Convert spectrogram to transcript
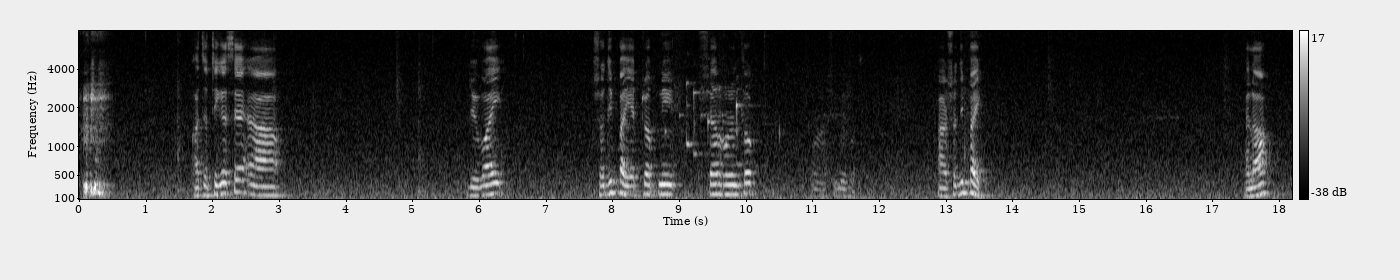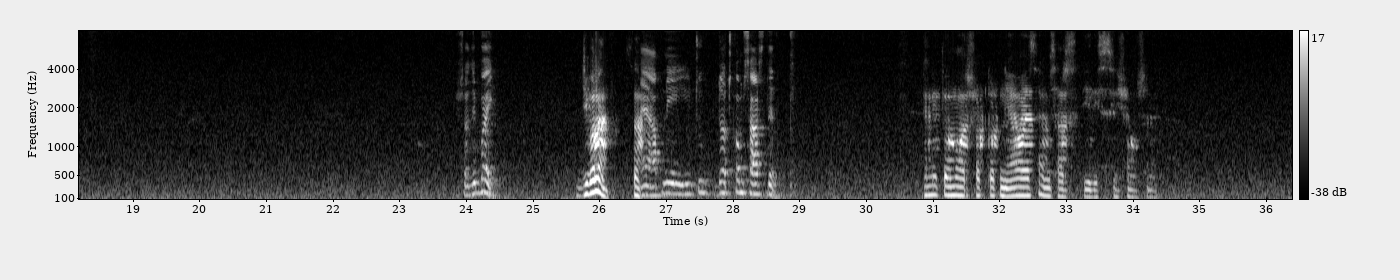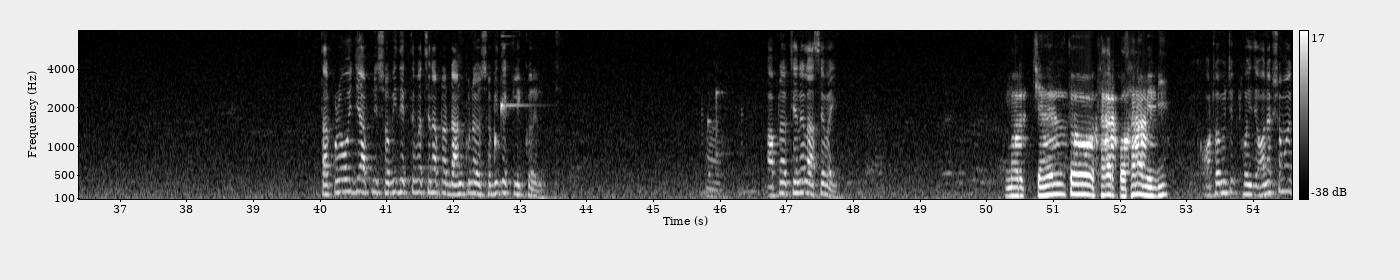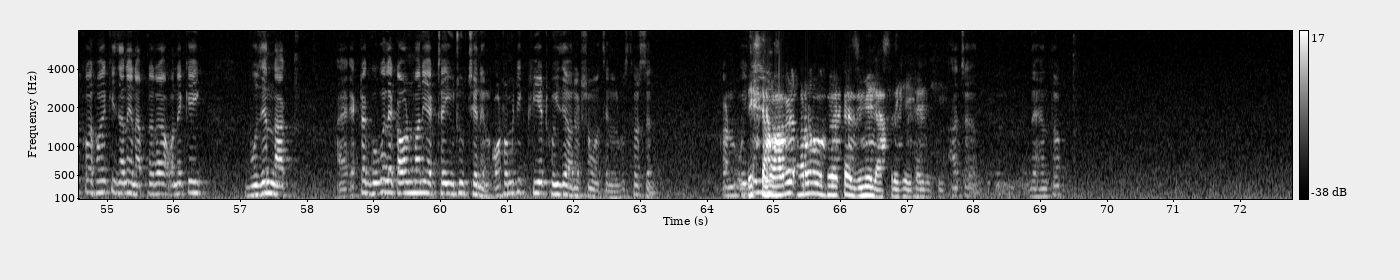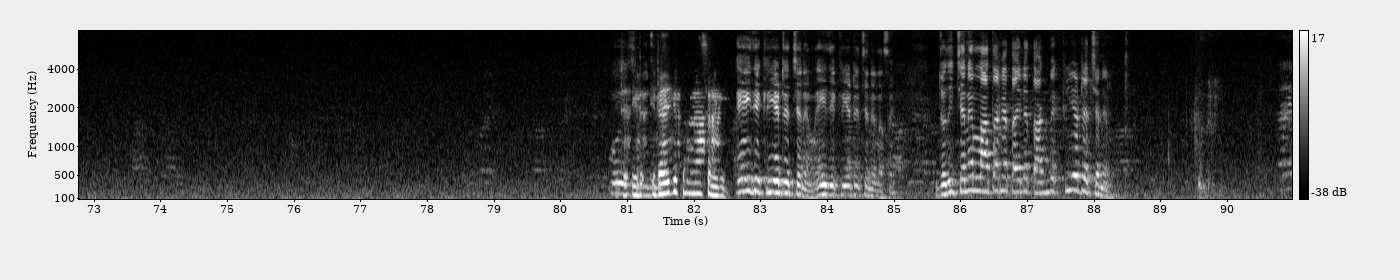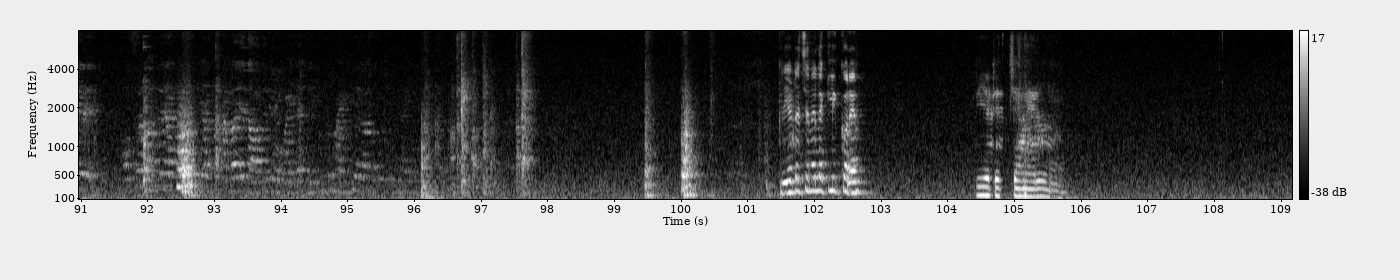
আচ্ছা ঠিক আছে যে ভাই সজীব ভাই একটু আপনি শেয়ার করেন তো। হ্যাঁ সজীব ভাই। হ্যালো সজীব ভাই? জি বলেন হ্যাঁ আপনি ইউটিউব ডট কম সার্চ দেন। এখানে তো আমার শর্টকাট নেওয়া আছে আমি সার্চ দিয়ে দিচ্ছি সমস্যা নেই। তারপরে ওই যে আপনি ছবি দেখতে পাচ্ছেন আপনার ডান কোণে ওই ছবিতে ক্লিক করেন। আপনার চ্যানেল আছে ভাই? আমার চ্যানেল তো থাকার কথা না মেবি অটোমেটিক হয়ে যায়। অনেক সময় হয় কি জানেন আপনারা অনেকেই বুঝেন না একটা গুগল অ্যাকাউন্ট মানে একটা ইউটিউব চ্যানেল অটোমেটিক ক্রিয়েট হয়ে যায় অনেক সময় চ্যানেল বুঝতে পারছেন? কারণ ওই যে দেখছি আমার আরও দু একটা জিমেইল আছে দেখি এটাই দেখি। আচ্ছা দেখেন তো। ওই এটা- এটা- ছবি- এটাই কি কোনো আছে নাকি? এই যে ক্রিয়েটেড চ্যানেল এই যে ক্রিয়েটেড চ্যানেল আছে। যদি চ্যানেল না থাকে তাইলে থাকবে ক্রিয়েটেড চ্যানেল ক্রিয়েটেড চ্যানেলে ক্লিক করেন। ক্রিয়েটেড চ্যানেল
